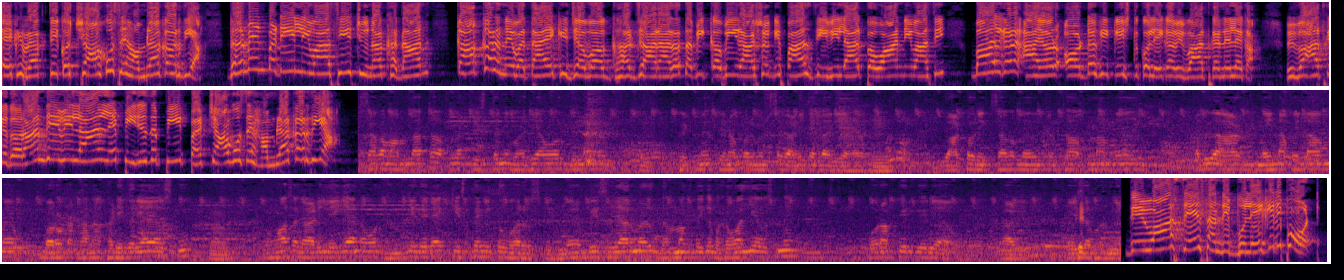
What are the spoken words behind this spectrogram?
व्यक्ति को चाकू से हमला कर दिया। धर्मेंद्र पटेल निवासी चुना खदान। काकर ने बताया कि जब वह घर जा रहा था, तभी कबीर आश्रम के पास देवीलाल पवार निवासी बालगढ़ आए और ऑटो की किश्त को लेकर विवाद करने लगा। विवाद के दौरान देवीलाल ने पीछे से पीठ पर चाकू से हमला कर दिया। पैसा का मामला था अपना किस्त नहीं भरिया और बिना फिटनेस बिना परमिट से गाड़ी चला रहा है। ऑटो रिक्शा का मैं था अपना मैं अभी आठ महीना पहला मैं बरोटा थाना खड़ी कर आया उसको। वहाँ से गाड़ी ले गया ना और धमकी दे रहा है किस्तें भी तो भर उसकी। मैं बीस हज़ार में धमक दे के भरवा लिया उसने और अब फिर दे रहा है गाड़ी पैसा भरने। देवास से संदीप बुले की रिपोर्ट।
